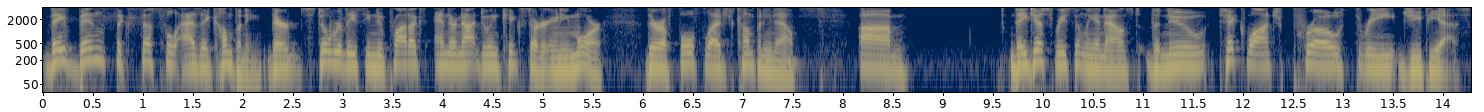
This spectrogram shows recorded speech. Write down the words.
they've been successful as a company. They're still releasing new products and they're not doing Kickstarter anymore. They're a full fledged company now. Um, they just recently announced the new TicWatch Pro 3 GPS.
